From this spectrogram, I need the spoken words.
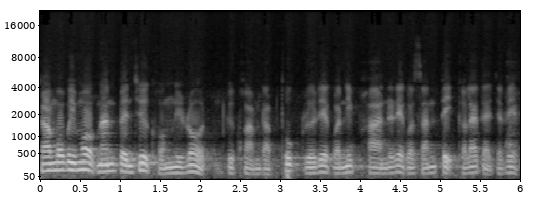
คำว่าวิโมกนั้นเป็นชื่อของนิโรธคือความดับทุกข์หรือเรียกว่านิพพานหรือเรียกว่าสันติก็แล้วแต่จะเรียก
